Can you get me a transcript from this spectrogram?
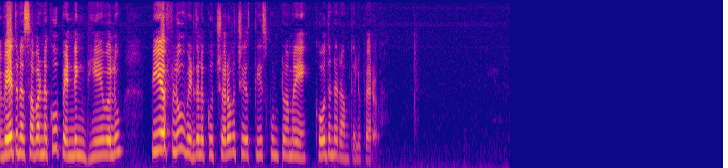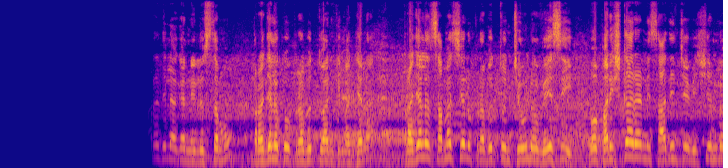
వేతన సవరణకు పెండింగ్ డిఏవలు పీఎఫ్లు విడుదలకు చొరవ తీసుకుంటామని కోదండరాం తెలిపారు. వారధిలాగా నిలుస్తాము. ప్రజలకు ప్రభుత్వానికి మధ్యన ప్రజల సమస్యలు ప్రభుత్వం చెవులో వేసి ఓ పరిష్కారాన్ని సాధించే విషయంలో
